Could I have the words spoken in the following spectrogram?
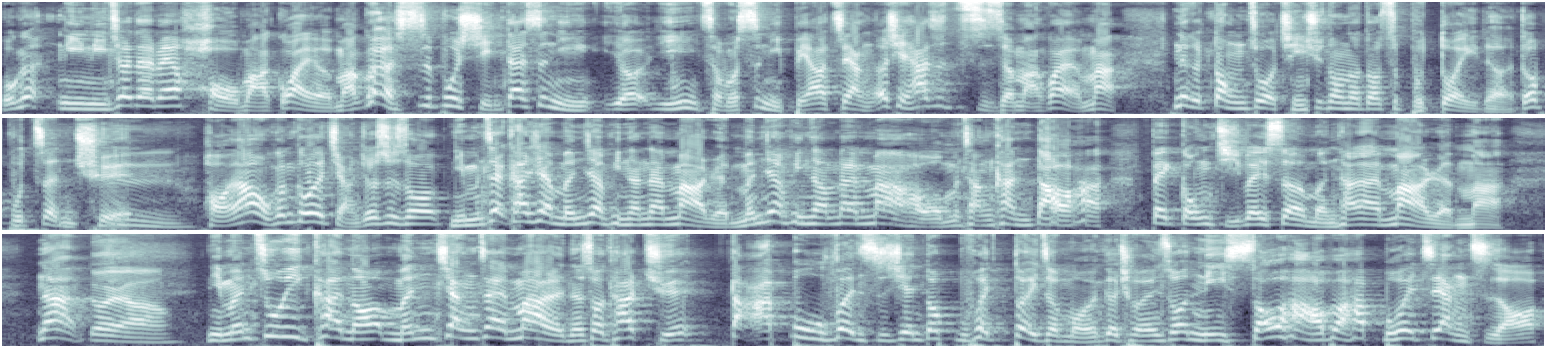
我跟你，你就在那边吼马怪尔，马怪尔是不行，但是你有你什么事你不要这样，而且他是指着马怪尔骂，那个动作、情绪动作都是不对的，都不正确。好，然后我跟各位讲，就是说，你们再看一下门将平常在骂人，门将平常在骂哈，我们常看到哈被攻击、被射门，他在骂人嘛。那对啊，你们注意看哦，门将在骂人的时候，他绝大部分时间都不会对着某一个球员说你守好好不好，他不会这样子哦，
